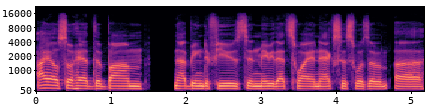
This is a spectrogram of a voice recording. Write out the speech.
I also had the bomb not being diffused, and maybe that's why Anaxes was a, a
